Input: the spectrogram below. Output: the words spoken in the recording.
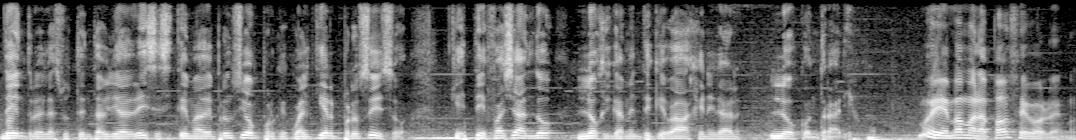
dentro de la sustentabilidad de ese sistema de producción, porque cualquier proceso que esté fallando, lógicamente que va a generar lo contrario. Muy bien, vamos a la pausa y volvemos.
